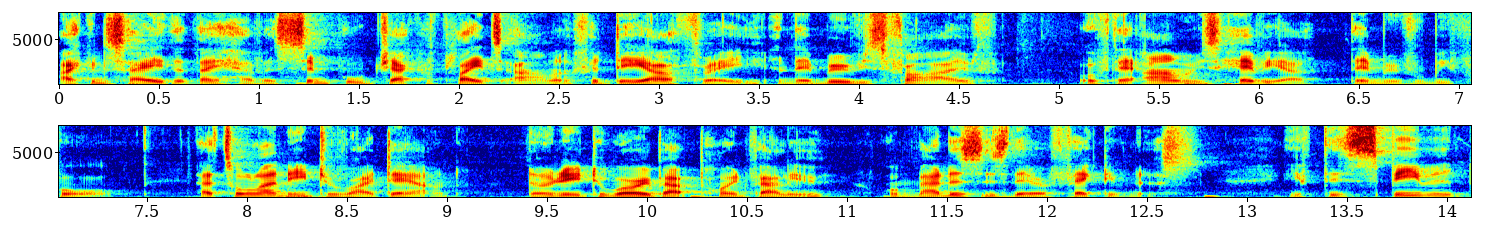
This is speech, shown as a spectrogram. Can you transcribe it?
I can say that they have a simple Jack of Plates armor for DR3 and their move is 5, or if their armor is heavier, their move will be 4. That's all I need to write down. No need to worry about point value. What matters is their effectiveness. If this spearman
